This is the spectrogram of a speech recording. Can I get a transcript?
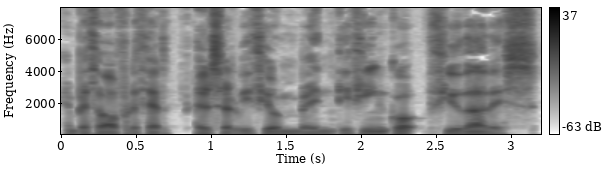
Empezó a ofrecer el servicio en 25 ciudades.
